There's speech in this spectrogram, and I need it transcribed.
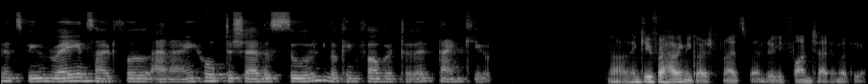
it's been very insightful and i hope to share this soon. Looking forward to it. Thank you. Uh, thank you for having me Karishma. it's been really fun chatting with you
